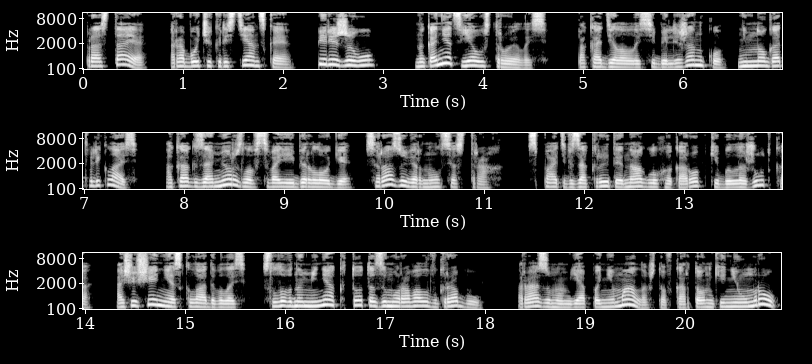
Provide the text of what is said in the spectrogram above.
простая, рабоче-крестьянская. Переживу. Наконец я устроилась. Пока делала себе лежанку, немного отвлеклась, а как замерзла в своей берлоге, сразу вернулся страх. Спать в закрытой наглухо коробке было жутко, ощущение складывалось, словно меня кто-то замуровал в гробу. Разумом я понимала, что в картонке не умру,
